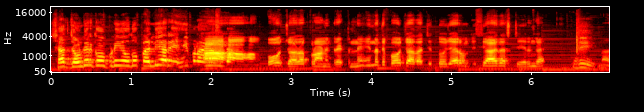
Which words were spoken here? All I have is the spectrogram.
ਸ਼ਾਇਦ ਜੌਂਡੀਅਰ ਕੰਪਨੀ ਨੇ ਉਦੋਂ ਪਹਿਲੀ ਵਾਰ ਇਹੀ ਬਣਾਇਆ ਹਾਂ ਸੀਗਾ। ਹਾਂ ਹਾਂ। ਬਹੁਤ ਜ਼ਿਆਦਾ ਪੁਰਾਣੇ ਟਰੈਕਟਰ ਨੇ। ਇਹਨਾਂ ਤੇ ਬਹੁਤ ਜ਼ਿਆਦਾ ਜਿੱਦੋ-ਜਹਿਦ ਹੁੰਦੀ ਸੀ। ਆਹ ਇਹਦਾ ਸਟੀਅਰਿੰਗ ਹੈ। ਜੀ। ਨਾ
